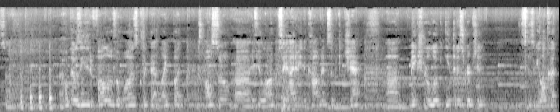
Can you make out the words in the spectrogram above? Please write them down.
So I hope that was easy to follow. If it was, click that like button. Also, uh, if you want, say hi to me in the comments so we can chat. Um, make sure to look in the description. This will be all cut.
